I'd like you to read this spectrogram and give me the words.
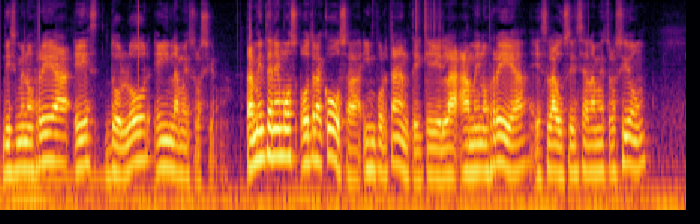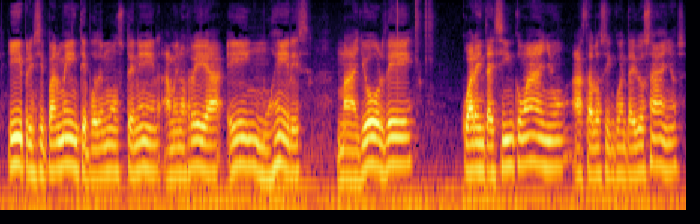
Dismenorrea es dolor en la menstruación. También tenemos otra cosa importante que la amenorrea es la ausencia de la menstruación y principalmente podemos tener amenorrea en mujeres mayor de 45 años hasta los 52 años,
